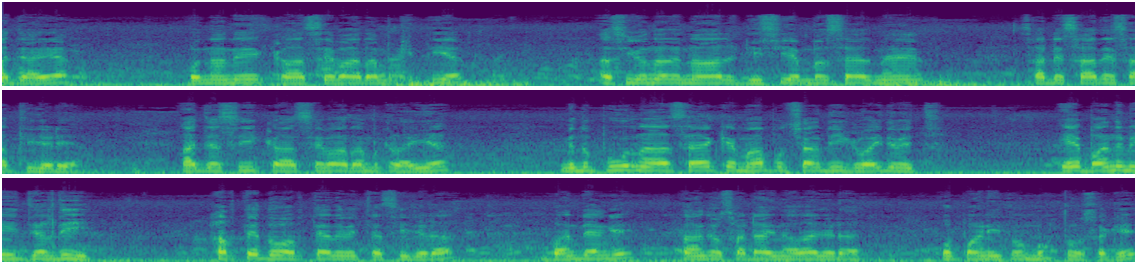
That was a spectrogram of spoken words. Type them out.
ਅੱਜ ਆਏ ਆ। ਉਹਨਾਂ ਨੇ ਕਾਸ ਸੇਵਾ ਆਰੰਭ ਕੀਤੀ ਆ। ਅਸੀਂ ਉਹਨਾਂ ਦੇ ਨਾਲ ਡੀਸੀ ਅੰਮ੍ਰਿਤਸਰ, ਮੈਂ, ਸਾਡੇ ਸਾਰੇ ਸਾਥੀ ਜਿਹੜੇ ਆ ਅੱਜ ਅਸੀਂ ਕਾਸ ਸੇਵਾ ਆਰੰਭ ਕਰਾਈ ਹੈ। ਮੈਨੂੰ ਪੂਰਨ ਆਸ ਹੈ ਕਿ ਮਹਾਂਪੁਰਸ਼ਾਂ ਦੀ ਅਗਵਾਈ ਦੇ ਵਿੱਚ ਇਹ ਬੰਦ ਵੀ ਜਲਦੀ ਹਫ਼ਤੇ ਦੋ ਹਫਤਿਆਂ ਦੇ ਵਿੱਚ ਅਸੀਂ ਜਿਹੜਾ ਬੰਨ ਦਿਆਂਗੇ ਤਾਂ ਜੋ ਸਾਡਾ ਇਹ ਨਾਲਾ ਜਿਹੜਾ ਉਹ ਪਾਣੀ ਤੋਂ ਮੁਕਤ ਹੋ ਸਕੇ।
